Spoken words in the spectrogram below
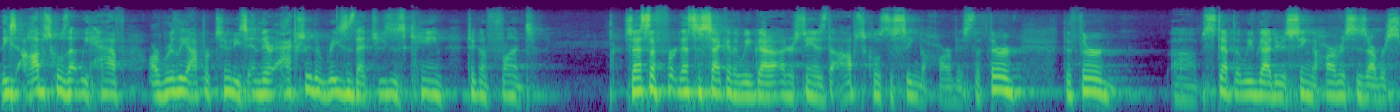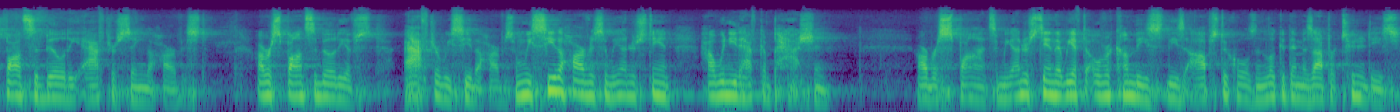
these obstacles that we have are really opportunities, and they're actually the reasons that Jesus came to confront. So that's the, that's the second that we've got to understand is the obstacles to seeing the harvest. The third, the third uh, step that we've got to do to seeing the harvest is our responsibility after seeing the harvest. Our responsibility of after we see the harvest. When we see the harvest and we understand how we need to have compassion, our response, and we understand that we have to overcome these, these obstacles and look at them as opportunities.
